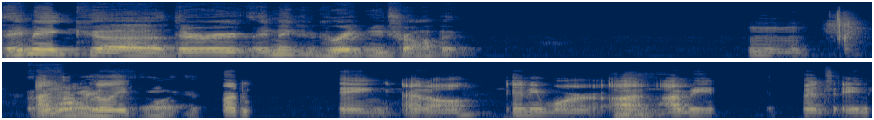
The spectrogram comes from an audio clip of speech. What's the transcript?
they make uh, they're they make a great nootropic. Mm. I don't really I like it. thing at all anymore. Mm. I, I mean, any,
